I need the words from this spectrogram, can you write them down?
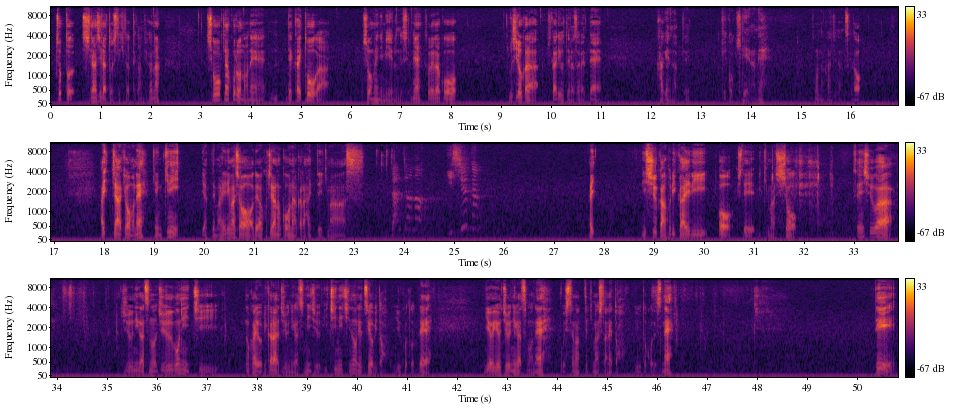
ちょっとしらじらとしてきたって感じかな焼却炉のねでっかい塔が正面に見えるんですよね。それがこう後ろから光を照らされて影になって結構綺麗なねそんな感じなんですけど。はいじゃあ今日もね元気にやってまいりましょう。ではこちらのコーナーから入っていきます。はい。1週間振り返りをしていきましょう。先週は12月の15日の火曜日から12月21日の月曜日ということでいよいよ12月もね押し迫ってきましたねというとこですね。で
